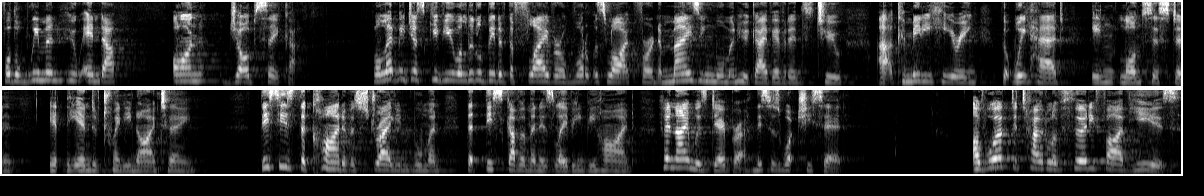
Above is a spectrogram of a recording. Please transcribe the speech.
for the women who end up on JobSeeker? Well, let me just give you a little bit of the flavour of what it was like for an amazing woman who gave evidence to uh, a committee hearing that we had in Launceston at the end of 2019. This is the kind of Australian woman that this government is leaving behind. Her name was Deborah, and this is what she said. I've worked a total of 35 years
